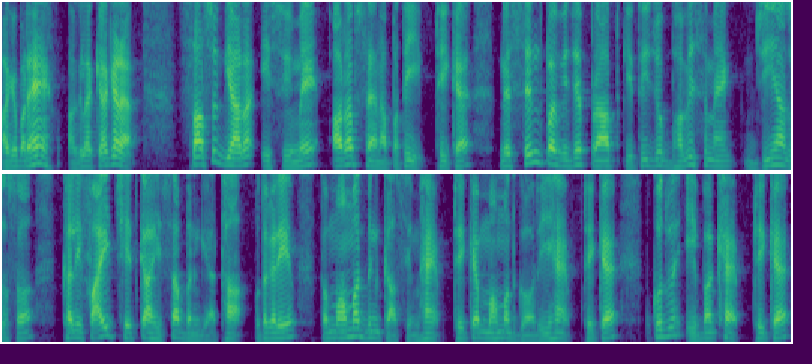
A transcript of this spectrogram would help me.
आगे बढ़े, अगला क्या कह रहा है? सात सौ ग्यारह ईस्वी में अरब सेनापति, ठीक है, ने सिंध पर विजय प्राप्त की थी, जो भविष्य में, जी हाँ दोस्तों, खलीफाई क्षेत्र का हिस्सा बन गया था। उतरिए तो मोहम्मद बिन कासिम है, ठीक है, मोहम्मद गौरी है, ठीक है कुतुब इबक है, ठीक है?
